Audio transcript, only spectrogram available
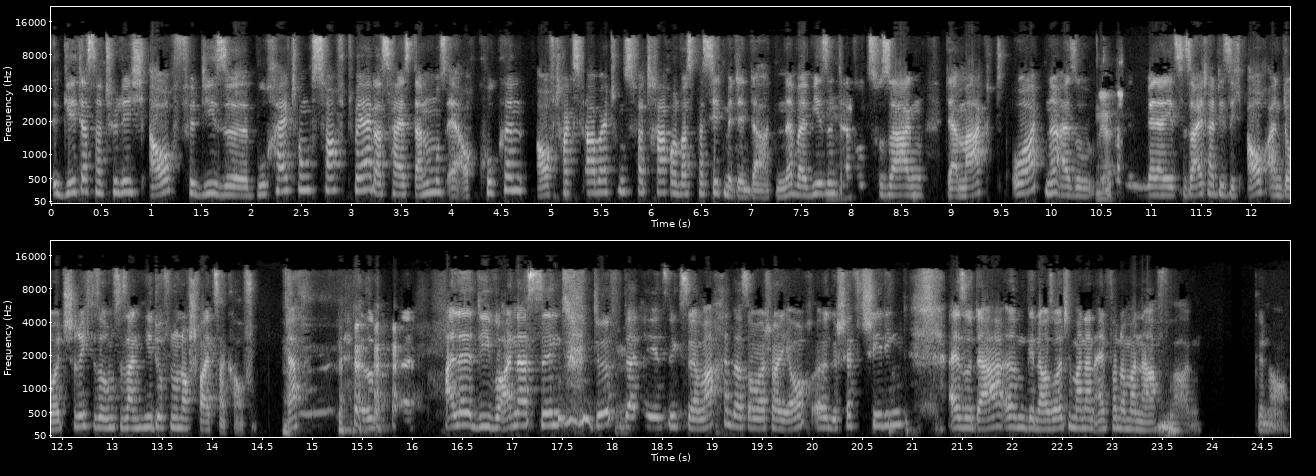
gilt das natürlich auch für diese Buchhaltungssoftware. Das heißt, dann muss er auch gucken, Auftragsverarbeitungsvertrag und was passiert mit den Daten, ne? Weil wir sind dann sozusagen der Marktort, ne? Also Mhm. Ja. wenn er jetzt eine Seite hat, die sich auch an Deutsche richtet, so muss er sagen, hier dürfen nur noch Schweizer kaufen. Ja? Also, äh, alle, die woanders sind, dürfen da hier jetzt nichts mehr machen. Das ist aber wahrscheinlich auch äh, geschäftsschädigend. Also da, ähm, genau, sollte man dann einfach nochmal nachfragen. Genau.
